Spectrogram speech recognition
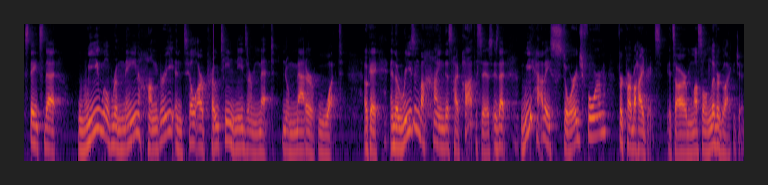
states that we will remain hungry until our protein needs are met, no matter what. Okay, and the reason behind this hypothesis is that we have a storage form for carbohydrates. It's our muscle and liver glycogen.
